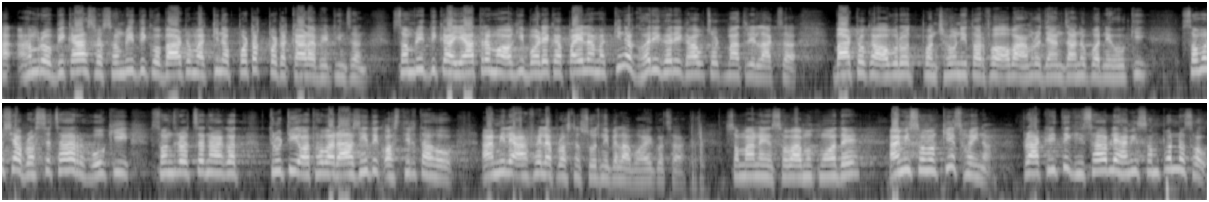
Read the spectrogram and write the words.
हाम्रो विकास र समृद्धिको बाटोमा किन पटक पटक काँडा भेटिन्छन्? समृद्धिका यात्रामा अघि बढेका पाइलामा किन घरिघरि घाउचोट मात्रै लाग्छ? बाटोका अवरोध पन्छाउनेतर्फ अब हाम्रो ध्यान जानुपर्ने हो कि? समस्या भ्रष्टाचार हो कि संरचनागत त्रुटि अथवा राजनीतिक अस्थिरता हो? हामीले आफैलाई प्रश्न सोध्ने बेला भएको छ। सम्माननीय सभामुख महोदय हामीसँग के छैन? प्राकृतिक हिसाबले हामी सम्पन्न छौँ।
